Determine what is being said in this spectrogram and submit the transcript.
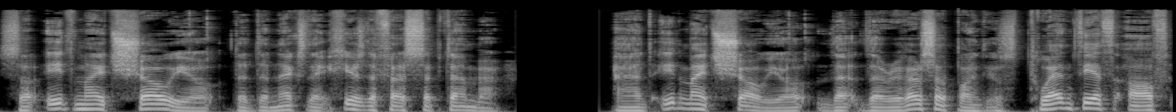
So it might show you that the next day here's the first september. And it might show you that the reversal point is 20th of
